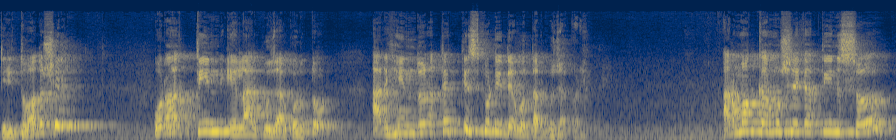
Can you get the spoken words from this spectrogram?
তৃত্ববাদ শির। ওরা তিন এলার পূজা করত, আর হিন্দুরা তেত্রিশ কোটি দেবতার পূজা করে। আর মক্কার মুশ্রিকা তিনশো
